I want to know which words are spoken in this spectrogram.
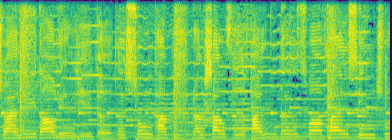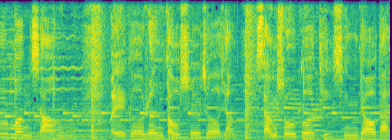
转移到另一个的胸膛，让上次犯的错反省出梦想。每个人都是这样，享受过提心吊胆，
